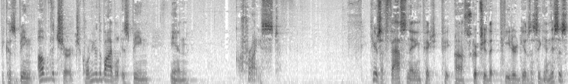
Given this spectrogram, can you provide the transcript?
Because being of the church, according to the Bible, is being in Christ. Here's a fascinating picture, uh, scripture that Peter gives us again. This is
